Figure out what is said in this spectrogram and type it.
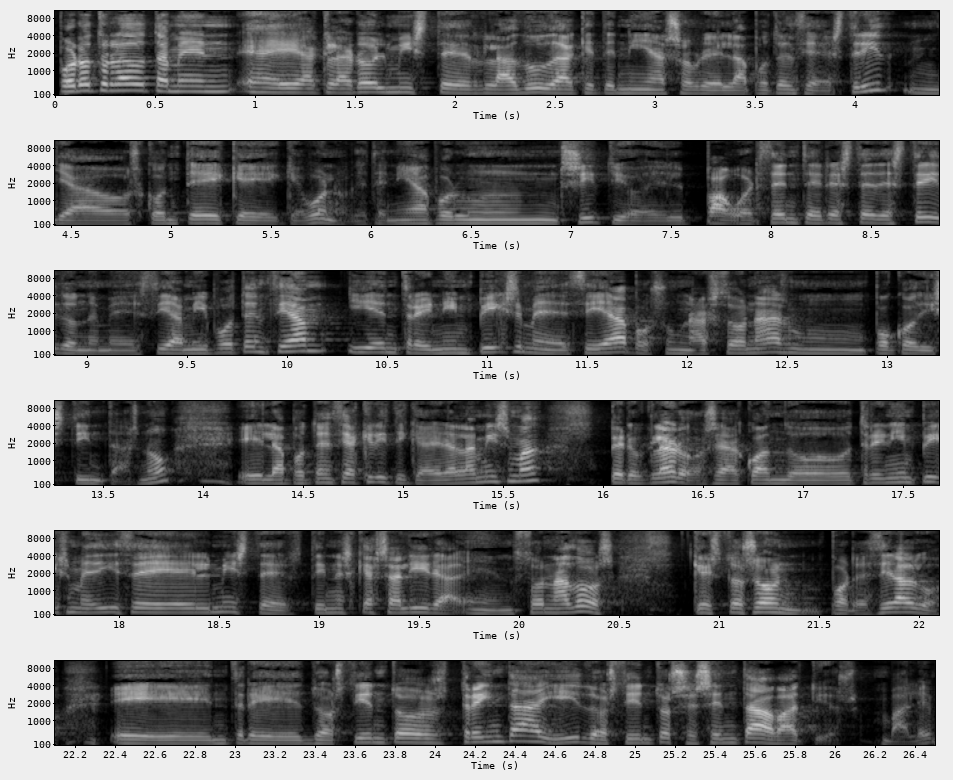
Por otro lado, también eh, aclaró el Mister la duda que tenía sobre la potencia de Street. Ya os conté que, bueno, que tenía por un sitio el Power Center este de Street donde me decía mi potencia y en Training Peaks me decía pues unas zonas un poco distintas, ¿no? Eh, la potencia crítica era la misma, pero claro, o sea, cuando Training Peaks me dice el Mister tienes que salir en zona 2, que estos son, por decir algo, eh, entre 230 y 260 vatios, ¿vale?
